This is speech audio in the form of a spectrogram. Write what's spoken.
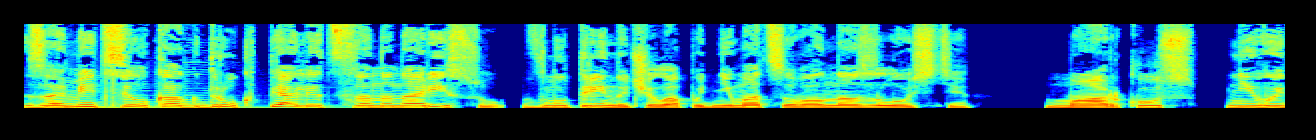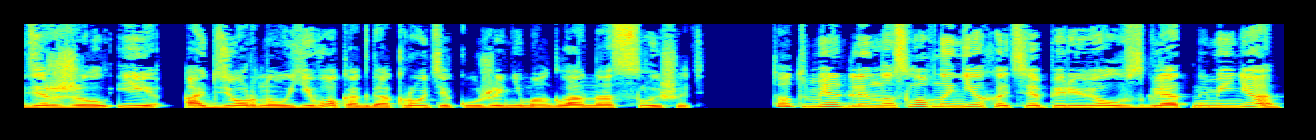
Заметил, как друг пялится на Нарису. Внутри начала подниматься волна злости. Маркус не выдержал и одернул его, когда Кротик уже не могла нас слышать. Тот медленно, словно нехотя, перевел взгляд на меня,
